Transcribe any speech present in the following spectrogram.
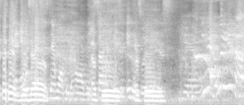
it. The The ancestors didn't want me to have it. I So feel it, it is I what it feel you. Yeah, we had, we, you know,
